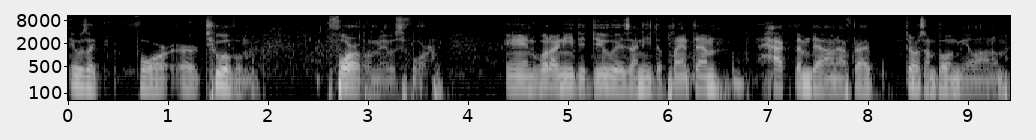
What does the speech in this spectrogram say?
it was like four or two of them, four of them. It was four. And what I need to do is I need to plant them, hack them down after I throw some bone meal on them,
